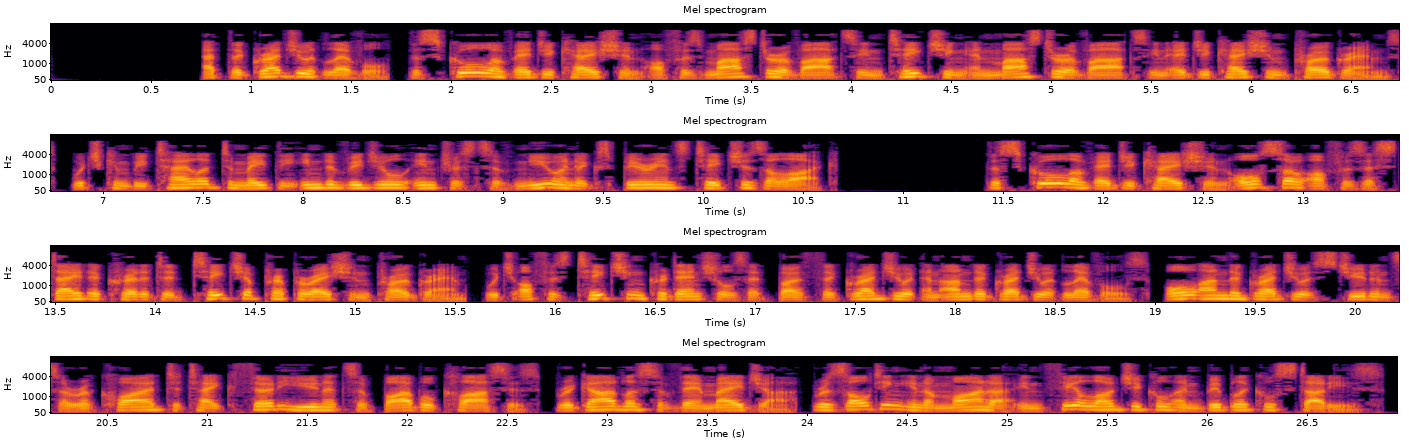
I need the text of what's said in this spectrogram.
At the graduate level, the School of Education offers Master of Arts in Teaching and Master of Arts in Education programs, which can be tailored to meet the individual interests of new and experienced teachers alike. The School of Education also offers a state-accredited teacher preparation program, which offers teaching credentials at both the graduate and undergraduate levels. All undergraduate students are required to take 30 units of Bible classes, regardless of their major, resulting in a minor in theological and biblical studies.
